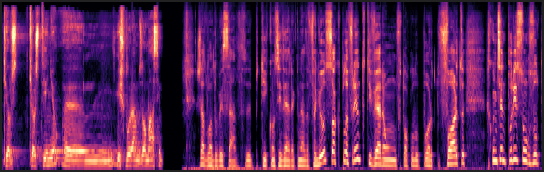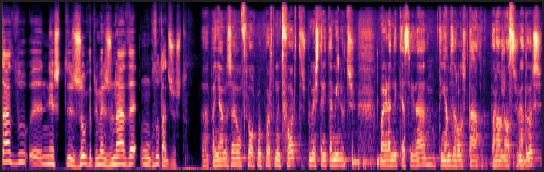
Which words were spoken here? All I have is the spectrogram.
que eles que eles tinham e explorámos ao máximo. Já do lado do Bessade, Petit considera que nada falhou, só que pela frente tiveram um Futebol Clube do Porto forte, reconhecendo por isso um resultado eh, neste jogo da primeira jornada, um resultado justo. Apanhámos um Futebol Clube Porto muito forte, os primeiros 30 minutos, uma grande intensidade, tínhamos alertado para os nossos jogadores,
